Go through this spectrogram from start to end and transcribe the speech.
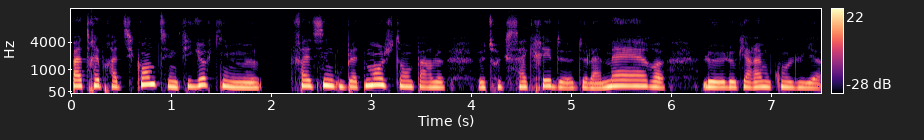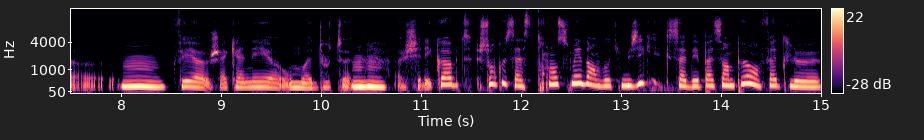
pas très pratiquante, c'est une figure qui me fascine complètement justement par le, le truc sacré de, de la euh, le, le carême qu'on lui euh, Mhm. fait euh, chaque année euh, au mois d'août Mhm. chez les Coptes. Je trouve que ça se transmet dans votre musique et que ça dépasse un peu en fait le,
